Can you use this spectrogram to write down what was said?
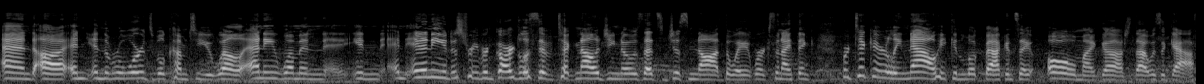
and, uh, and, and the rewards will come to you. Well, any woman in, in any industry, regardless of technology, knows that's just not the way it works, and I think particularly now he can look back and say, oh my gosh, that was a gaffe.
